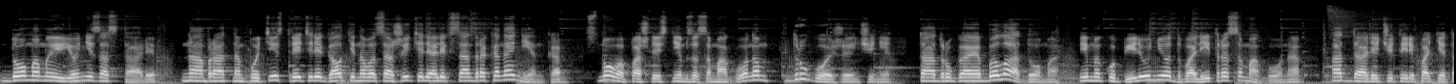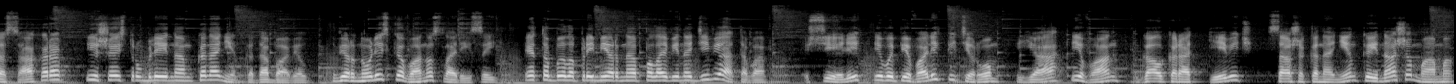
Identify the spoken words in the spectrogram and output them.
Дома мы ее не застали. На обратном пути встретили Галкиного сожителя Александра Каноненко. Снова пошли с ним за самогоном к другой женщине. Та другая была дома, и мы купили у нее 2 литра самогона. Отдали 4 пакета сахара и 6 рублей нам Каноненко добавил. Вернулись к Ивану с Ларисой. Это было примерно половина девятого. Сели и выпивали в пятером. Я, Иван, Гал Караткевич, Саша Каноненко и наша мама.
